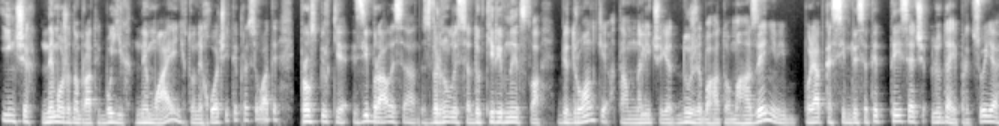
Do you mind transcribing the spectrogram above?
інших не можуть набрати, бо їх немає, ніхто не хоче йти працювати. Профспілки зібралися, звернулися до керівництва бідронки, а там налічує дуже багато магазинів, і порядка 70 тисяч людей працює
